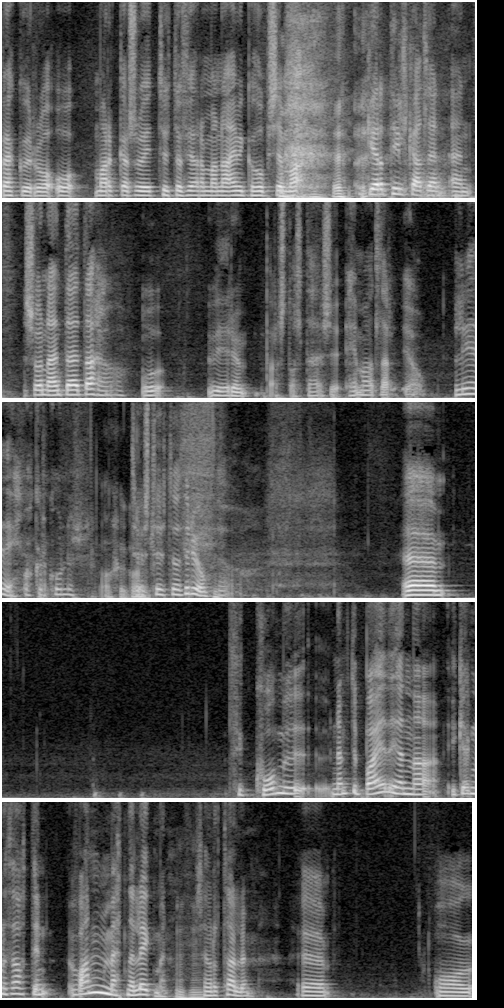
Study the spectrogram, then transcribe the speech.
bekkur og, og margar svo í 24 manna æfingahóp sem að gera tilkall en, en svona enda þetta Já. og við erum bara stolt að þessu heimavallar Já, liði. Okkar konur. Okkar konur. 2023 Já, um, þið komu nefndu bæði hérna í gegnum þáttin vannmetna leikmenn sem við erum að tala um. Um, og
